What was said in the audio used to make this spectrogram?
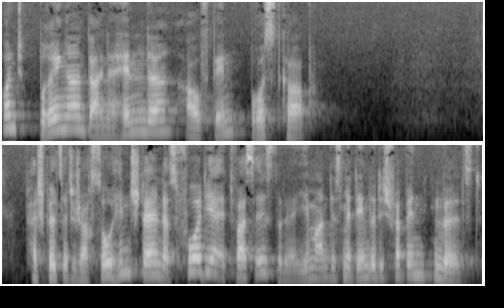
und bringe deine Hände auf den Brustkorb. Vielleicht willst du dich auch so hinstellen, dass vor dir etwas ist oder jemand ist, mit dem du dich verbinden willst.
